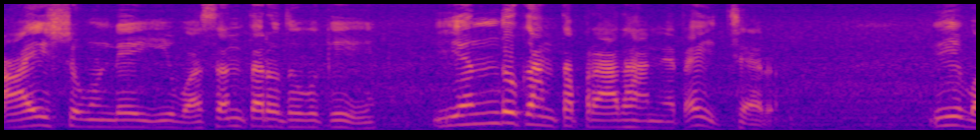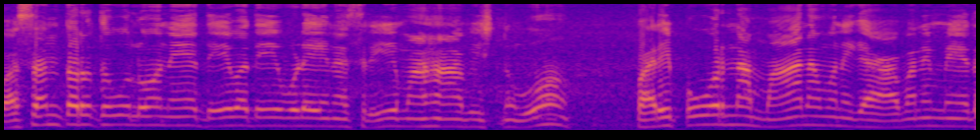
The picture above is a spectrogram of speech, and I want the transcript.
ఆయుష్ ఉండే ఈ వసంత ఋతువుకి ఎందుకంత ప్రాధాన్యత ఇచ్చారు? ఈ వసంత ఋతువులోనే దేవదేవుడైన శ్రీ మహావిష్ణువు పరిపూర్ణ మానవునిగా అవని మీద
